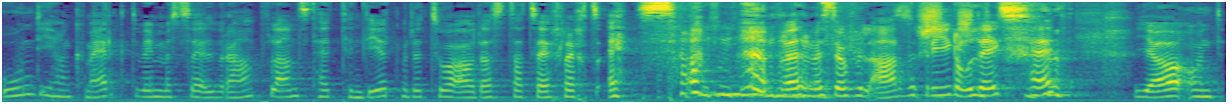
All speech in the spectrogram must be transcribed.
Und ich habe gemerkt, wenn man es selber anpflanzt hat, tendiert man dazu auch, das tatsächlich zu essen, weil man so viel Arbeit reingesteckt hat. Ja, und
